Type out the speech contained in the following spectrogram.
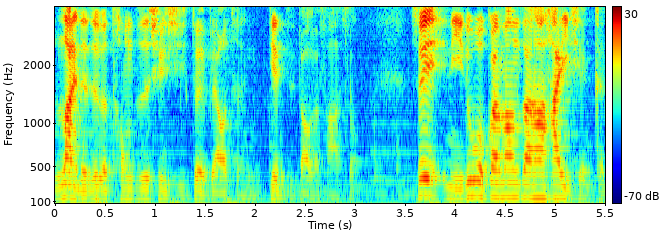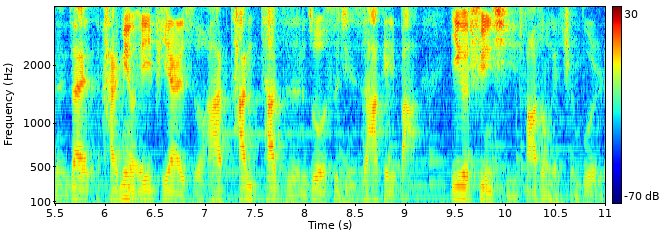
Line 的这个通知讯息对标成电子报的发送，所以你如果官方账号，它以前可能在还没有 API 的时候，它它它只能做的事情是它可以把一个讯息发送给全部的人。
